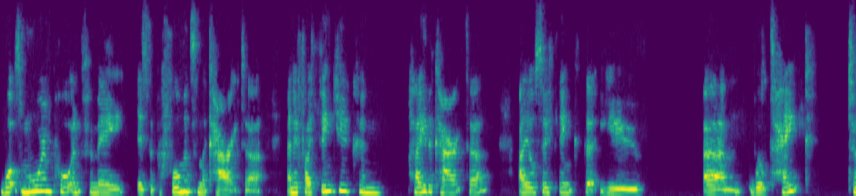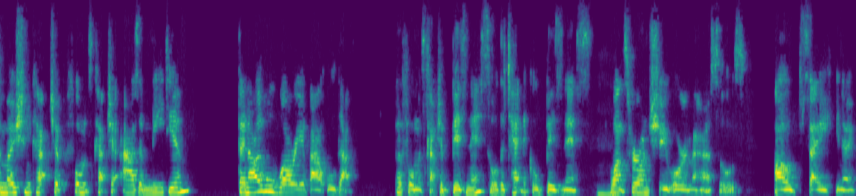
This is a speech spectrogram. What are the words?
what's more important for me is the performance and the character and if i think you can play the character i also think that you um, will take to motion capture performance capture as a medium then i will worry about all that performance capture business or the technical business mm. once we're on shoot or in rehearsals. I'll say, you know,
